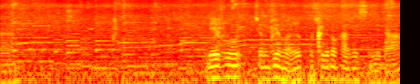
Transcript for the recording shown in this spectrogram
어, 내부 전경을 보시도록 하겠습니다.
